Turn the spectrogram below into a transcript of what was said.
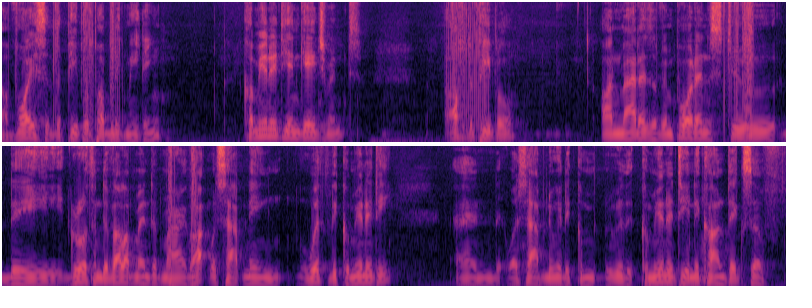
a voice of the people public meeting, community engagement of the people on matters of importance to the growth and development of Marigot, what's happening with the community, and what's happening with the, com- with the community in the context of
